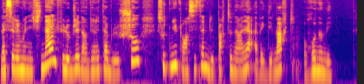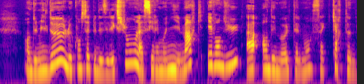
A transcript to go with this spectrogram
La cérémonie finale fait l'objet d'un véritable show soutenu par un système de partenariat avec des marques renommées. En 2002, le concept des élections, la cérémonie et marque est vendu à Endemol tellement ça cartonne,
